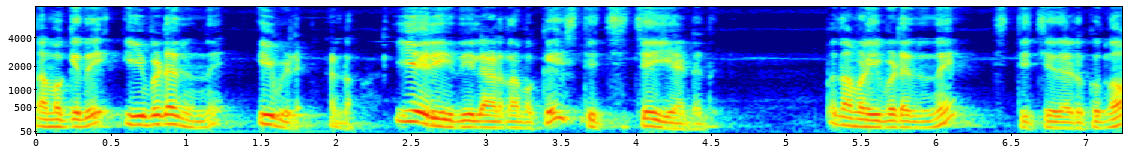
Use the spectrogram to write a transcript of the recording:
നമുക്കിത് ഇവിടെ നിന്ന് ഇവിടെ കണ്ടോ? ഈ ഒരു രീതിയിലാണ് നമുക്ക് സ്റ്റിച്ച് ചെയ്യേണ്ടത്. അപ്പോൾ നമ്മൾ ഇവിടെ നിന്ന് സ്റ്റിച്ച് ചെയ്തെടുക്കുന്നു.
